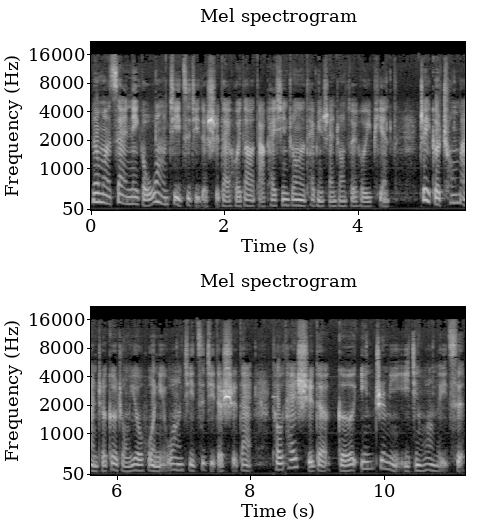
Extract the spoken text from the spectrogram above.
那么，在那个忘记自己的时代，回到打开心中的太平山庄最后一篇，这个充满着各种诱惑，你忘记自己的时代，投胎时的隔音之谜已经忘了一次，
